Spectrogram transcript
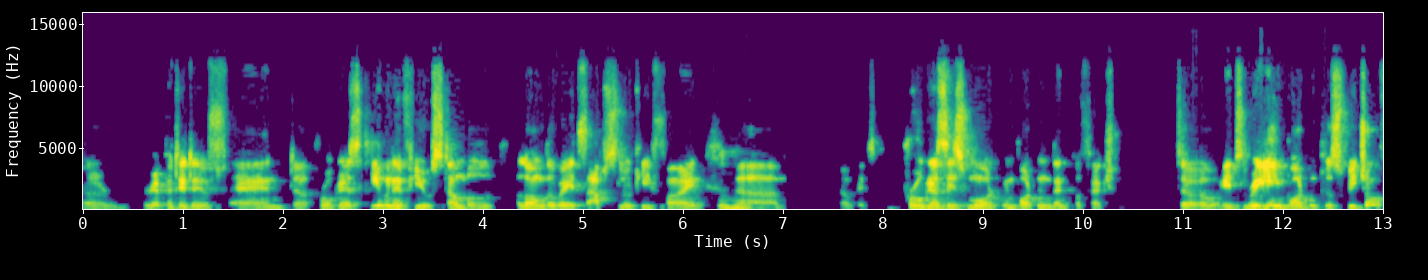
uh, repetitive and uh, progress. Even if you stumble along the way, it's absolutely fine. Mm-hmm. Um, you know, it's, progress is more important than perfection. So it's really important to switch off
